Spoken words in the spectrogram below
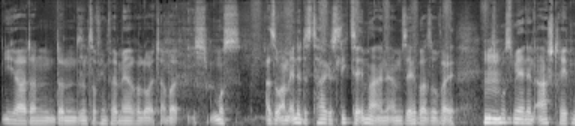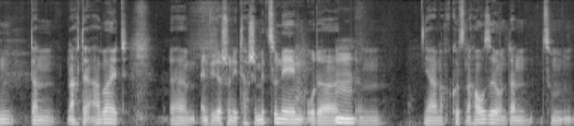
nicht? Ja, dann, dann sind es auf jeden Fall mehrere Leute. Aber ich muss, also am Ende des Tages liegt es ja immer an einem selber so, weil ich muss mir in den Arsch treten, dann nach der Arbeit ähm, entweder schon die Tasche mitzunehmen oder ähm, ja, noch kurz nach Hause und dann zum,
